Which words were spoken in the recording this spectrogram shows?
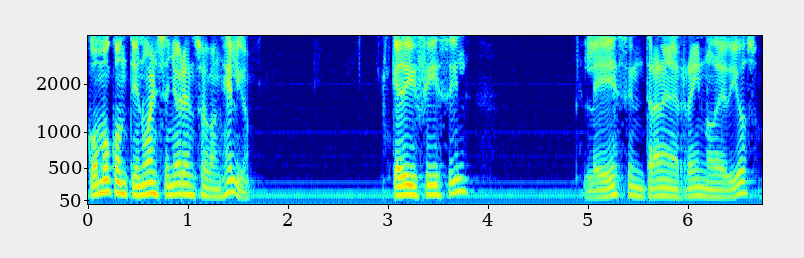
cómo continúa el Señor en su Evangelio. Qué difícil le es entrar en el reino de Dios.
